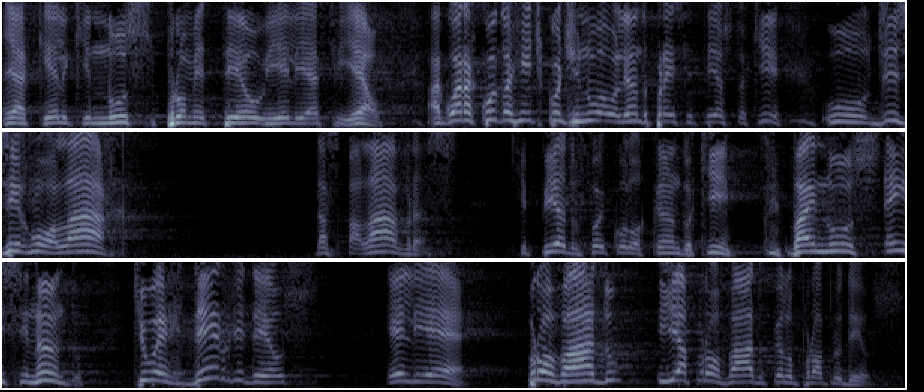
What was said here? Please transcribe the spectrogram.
é aquele que nos prometeu e ele é fiel. Agora, quando a gente continua olhando para esse texto aqui, o desenrolar das palavras que Pedro foi colocando aqui, vai nos ensinando que o herdeiro de Deus, ele é provado e aprovado pelo próprio Deus.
